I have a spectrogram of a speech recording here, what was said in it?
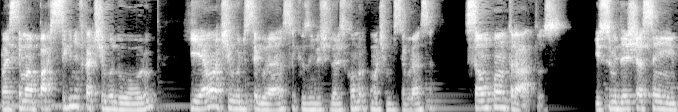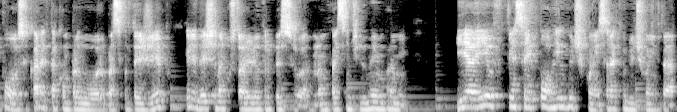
mas tem uma parte significativa do ouro que é um ativo de segurança, que os investidores compram como ativo de segurança, são contratos. Isso me deixa assim, pô, se o cara está comprando ouro para se proteger, por que ele deixa na custódia de outra pessoa? Não faz sentido nenhum para mim. E aí eu pensei, pô, e o Bitcoin? Será que o Bitcoin está...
